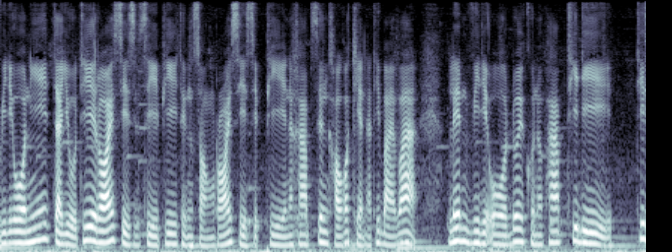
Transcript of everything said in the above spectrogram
วิดีโอนี้จะอยู่ที่ 144p ถึง 240p นะครับ ซึ่งเขาก็เขียนอธิบายว่าเล่นวิดีโอด้วยคุณภาพที่ดีที่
